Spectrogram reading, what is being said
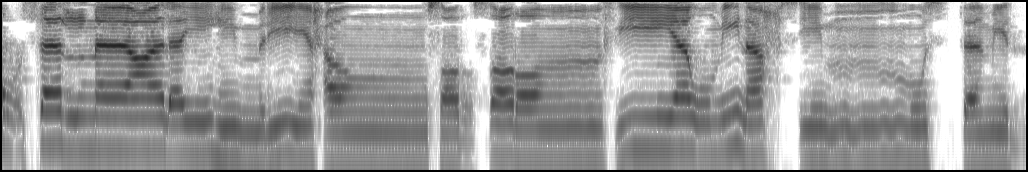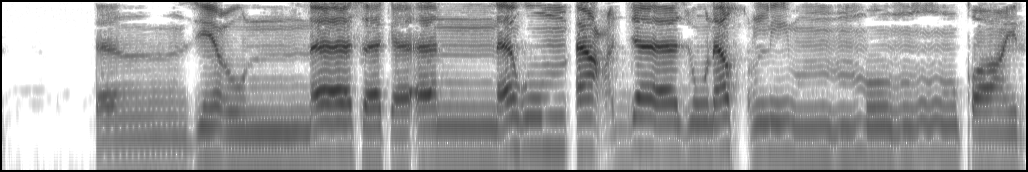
أرسلنا عليهم ريحا صرصرا في يوم نحس مستمر تنزع النَّاسَ كَأَنَّهُمْ أَعْجَازُ نَخْلٍ مُنقَعِرٍ.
